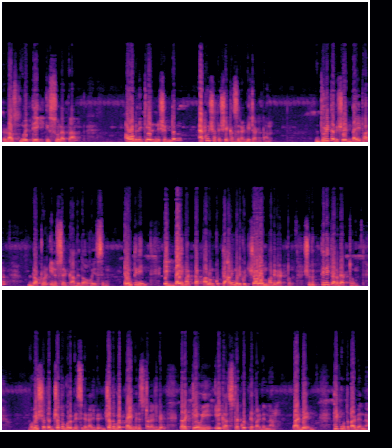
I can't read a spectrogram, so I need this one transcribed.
রাজনৈতিক কিছু নেতা আওয়ামী লীগের নিষিদ্ধ, একই সাথে শেখ হাসিনার বিচারটা। দুইটা বিষয়ের দায়ভার ডক্টর ইনুসের কাঁধে দেওয়া হয়েছে। এবং তিনি এই দায়ভারটা পালন করতে, আমি মনে করি, চরমভাবে ব্যর্থ। শুধু তিনি কেন ব্যর্থ? ভবিষ্যতে যতগুলো প্রেসিডেন্ট আসবে, যতগুলো প্রাইম মিনিস্টার আসবে, তারা কেউই এই কাজটা করতে পারবেন না। পারবে? ঠিক মতো পারবেন না।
